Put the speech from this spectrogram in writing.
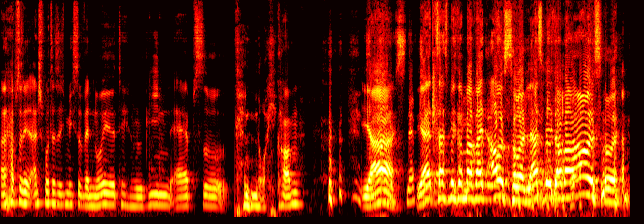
und hab so den Anspruch, dass ich mich so, wenn neue Technologien, Apps so Ja. Neu. kommen, Ja, jetzt lass mich doch mal weit ausholen. Lass mich doch mal ausholen.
